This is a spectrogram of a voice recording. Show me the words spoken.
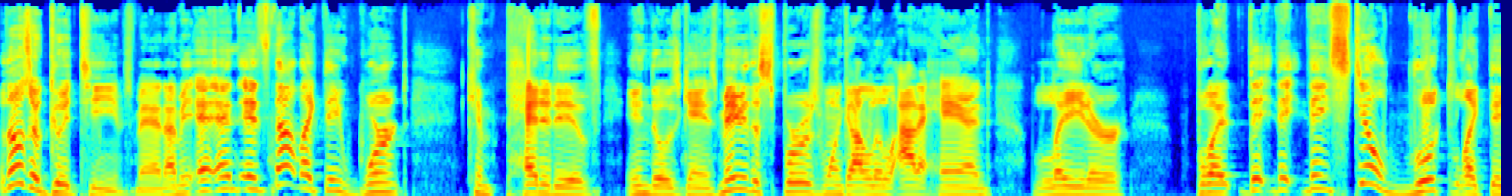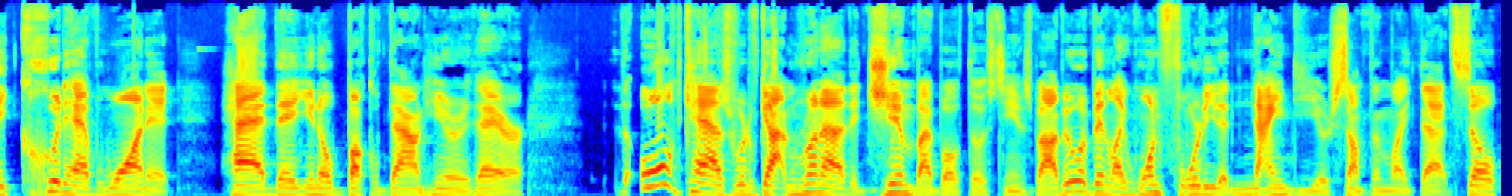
but those are good teams, man. I mean, and, and it's not like they weren't competitive in those games. Maybe the Spurs one got a little out of hand later, but they, they, they still looked like they could have won it had they, you know, buckled down here or there the old Cavs would have gotten run out of the gym by both those teams, Bob. It would have been like 140 to 90 or something like that. So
